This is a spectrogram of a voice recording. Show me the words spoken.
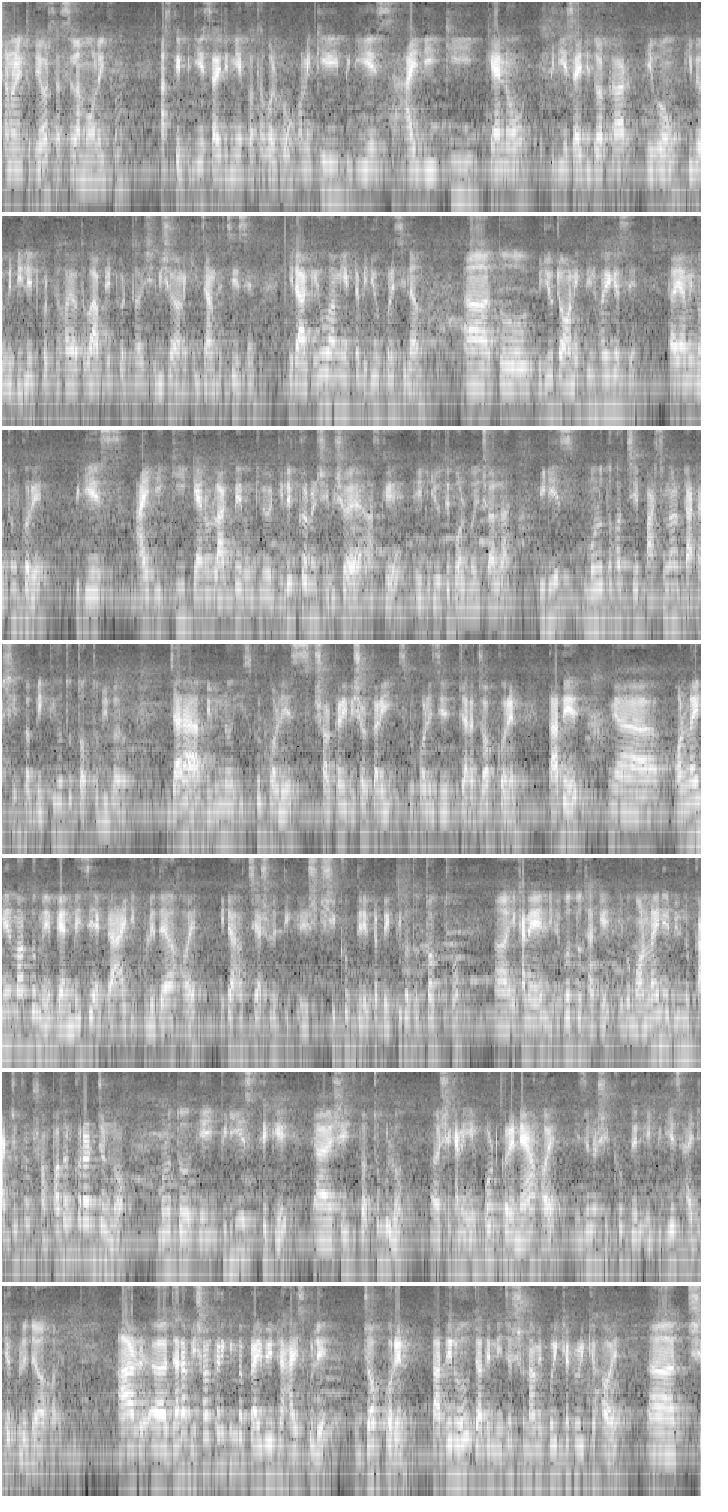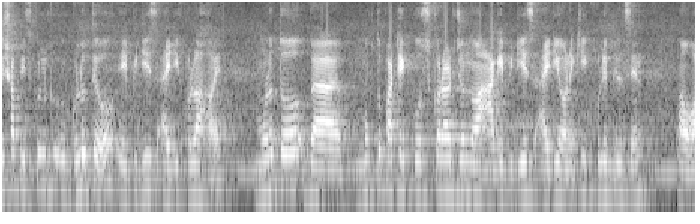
সম্মানিত ভিউয়ার্স আসসালামু আলাইকুম। আজকে পিডিএস আইডি নিয়ে কথা বলব। অনেকেই পিডিএস আইডি কি, কেন পিডিএস আইডি দরকার এবং কীভাবে ডিলিট করতে হয় অথবা আপডেট করতে হয় সে বিষয়ে অনেকেই জানতে চেয়েছেন। এর আগেও আমি একটা ভিডিও করেছিলাম। তো ভিডিওটা অনেক দিন হয়ে গেছে। তাই আমি নতুন করে পিডিএস আইডি কি, কেন লাগবে এবং কীভাবে ডিলিট করবেন সে বিষয়ে আজকে এই ভিডিওতে বলব ইনশাল্লাহ পিডিএস মূলত হচ্ছে পার্সোনাল ডাটাশিট বা ব্যক্তিগত তথ্য বিবরণ। যারা বিভিন্ন স্কুল, কলেজ, সরকারি, বেসরকারি স্কুল, কলেজে যারা জব করেন, তাদের অনলাইনের মাধ্যমে ব্যানবেজে একটা আইডি খুলে দেওয়া হয়। এটা হচ্ছে আসলে শিক্ষকদের একটা ব্যক্তিগত তথ্য এখানে লিপিবদ্ধ থাকে এবং অনলাইনের বিভিন্ন কার্যক্রম সম্পাদন করার জন্য মূলত এই পিডিএস থেকে সেই তথ্যগুলো সেখানে ইম্পোর্ট করে নেওয়া হয়, এই জন্য শিক্ষকদের এই পিডিএস আইডিটা খুলে দেওয়া হয়। আর যারা বেসরকারি কিংবা প্রাইভেট হাই স্কুলে জব করেন, তাদেরও যাদের নিজস্ব নামে পরীক্ষা টরীক্ষা হয় সেসব স্কুলগুলোতেও এই পিডিএস আইডি খোলা হয়। মূলত মুক্ত পাঠে কোর্স করার জন্য আগে পিডিএস আইডি অনেকেই খুলে ফেলছেন।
